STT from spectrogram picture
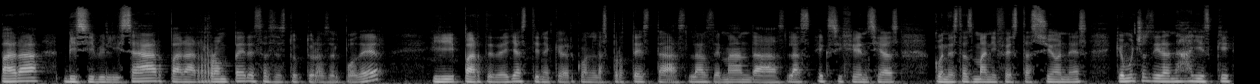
para visibilizar, para romper esas estructuras del poder y parte de ellas tiene que ver con las protestas, las demandas, las exigencias, con estas manifestaciones que muchos dirán, ay, es que,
